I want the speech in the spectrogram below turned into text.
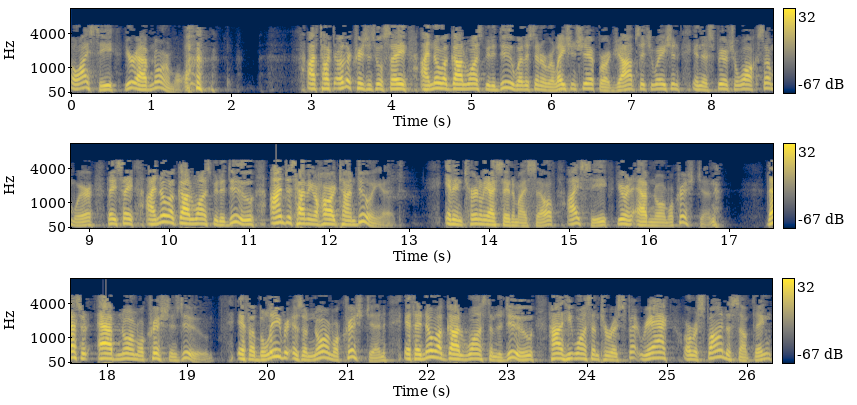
oh, I see, you're abnormal. I've talked to other Christians who will say, I know what God wants me to do, whether it's in a relationship or a job situation, in their spiritual walk somewhere. They say, I know what God wants me to do, I'm just having a hard time doing it. And internally I say to myself, I see, you're an abnormal Christian. That's what abnormal Christians do. If a believer is a normal Christian, if they know what God wants them to do, how He wants them to respect, react or respond to something,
